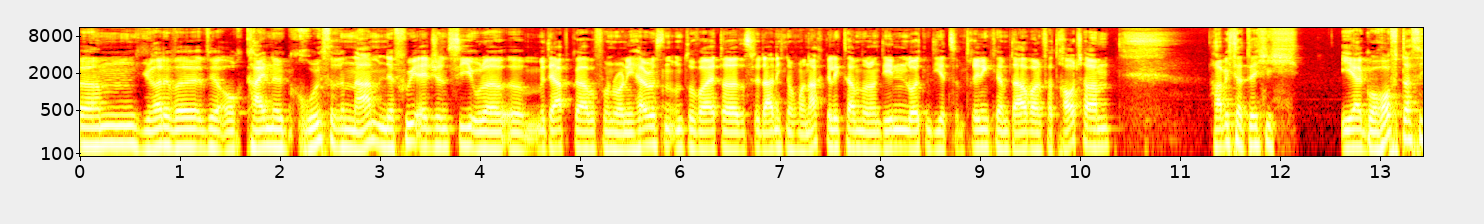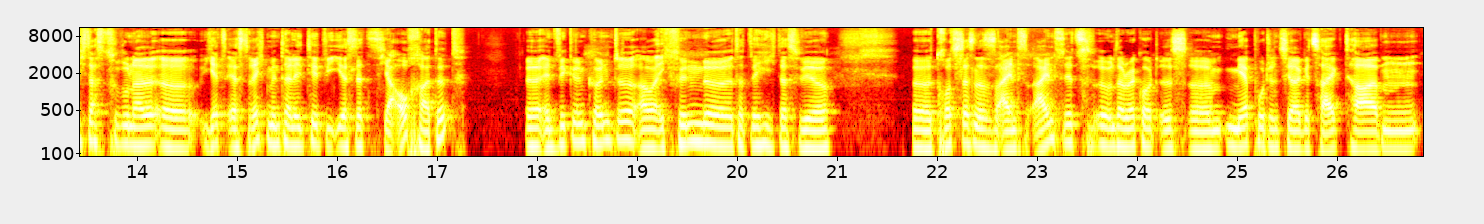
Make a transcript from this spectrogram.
Ähm, gerade weil wir auch keine größeren Namen in der Free Agency oder äh, mit der Abgabe von Ronnie Harrison und so weiter, dass wir da nicht nochmal nachgelegt haben, sondern den Leuten, die jetzt im Trainingcamp da waren, vertraut haben, habe ich tatsächlich eher gehofft, dass sich das zu so einer äh, jetzt erst recht Mentalität, wie ihr es letztes Jahr auch hattet, äh, entwickeln könnte. Aber ich finde tatsächlich, dass wir äh, trotz dessen, dass es 1-1 jetzt äh, unser Rekord ist, äh, mehr Potenzial gezeigt haben,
